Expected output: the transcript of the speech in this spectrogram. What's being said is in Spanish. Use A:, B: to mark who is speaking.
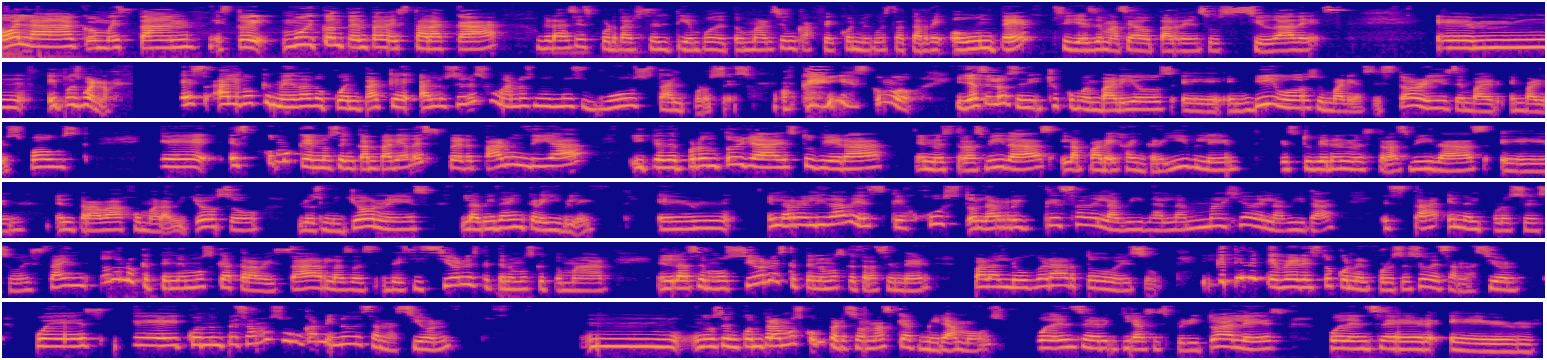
A: Hola, ¿cómo están? Estoy muy contenta de estar acá. Gracias por darse el tiempo de tomarse un café conmigo esta tarde o un té, si ya es demasiado tarde en sus ciudades. Em, y pues bueno, es algo que me he dado cuenta que a los seres humanos no nos gusta el proceso, ¿ok? Es como, y ya se los he dicho como en varios eh, en vivos, en varias stories, en, en varios posts, que es como que nos encantaría despertar un día y que de pronto ya estuviera en nuestras vidas la pareja increíble, que estuviera en nuestras vidas eh, el trabajo maravilloso, los millones, la vida increíble. Em, y la realidad es que justo la riqueza de la vida, la magia de la vida, está en el proceso, está en todo lo que tenemos que atravesar, las decisiones que tenemos que tomar, en las emociones que tenemos que trascender para lograr todo eso. ¿Y qué tiene que ver esto con el proceso de sanación? Pues que cuando empezamos un camino de sanación, mm, nos encontramos con personas que admiramos. Pueden ser guías espirituales, pueden ser eh,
